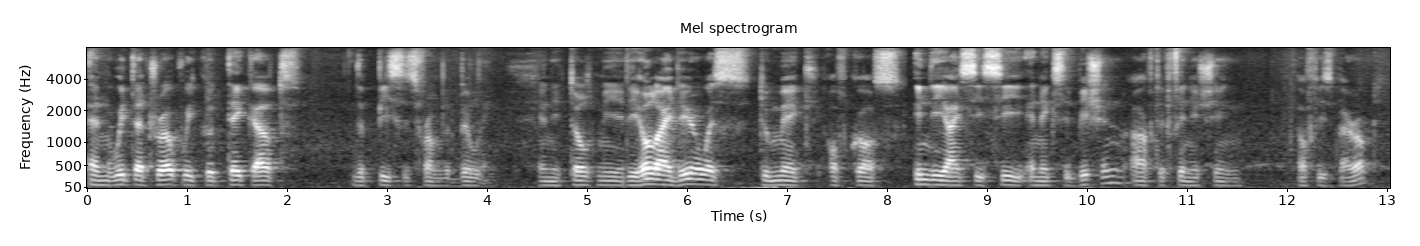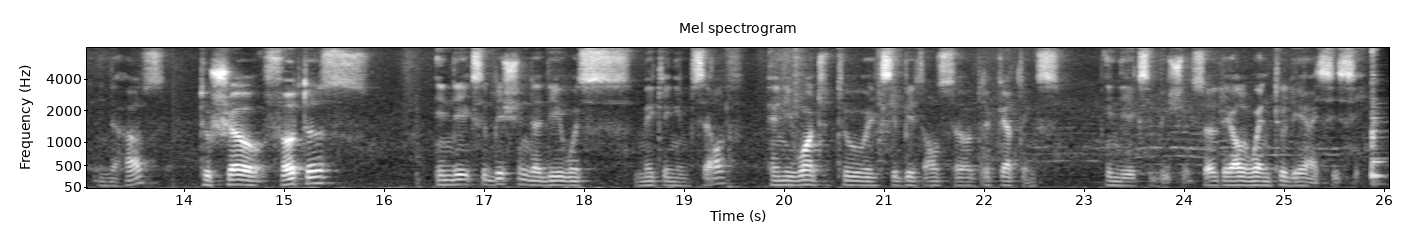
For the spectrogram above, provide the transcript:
and with that rope we could take out the pieces from the building. And he told me the whole idea was to make, of course, in the ICC an exhibition after finishing Office Baroque in the house, to show photos in the exhibition that he was making himself, and he wanted to exhibit also the cuttings in the exhibition. So they all went to the ICC.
